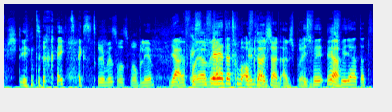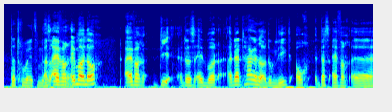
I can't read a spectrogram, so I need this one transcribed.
bestehende Rechtsextremismusproblem ja, der ich, ich Feuerwehr will ja darüber in. Deutschland ansprechen. Ich will, ja. ich will ja dat, darüber jetzt ein dass bisschen einfach aufklären. immer noch einfach die, das N-Wort an der Tagesordnung liegt, auch dass einfach äh,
